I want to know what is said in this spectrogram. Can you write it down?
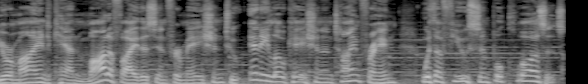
your mind can modify this information to any location and time frame with a few simple clauses,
